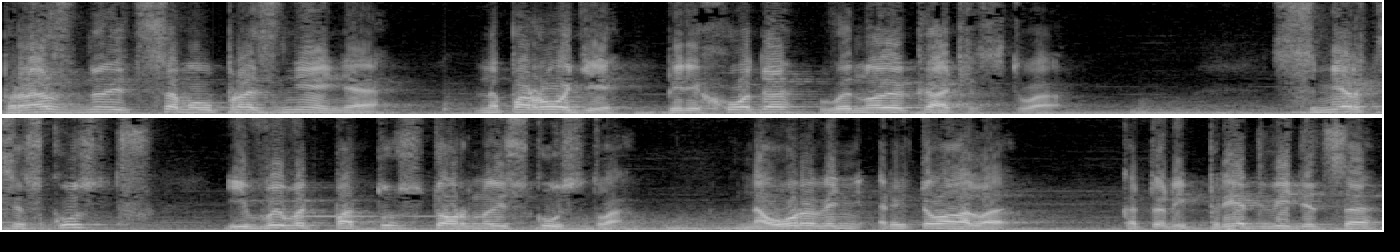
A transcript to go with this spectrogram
празднует самоупразднение на пороге перехода в иное качество. Смерть искусств и вывод по ту сторону искусства, на уровень ритуала, который предвидится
